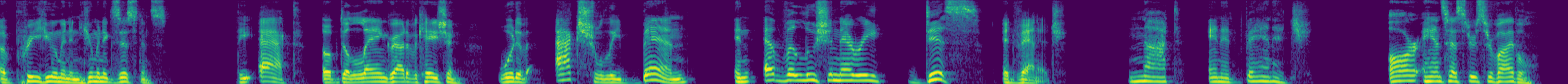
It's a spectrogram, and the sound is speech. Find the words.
of pre human and human existence, the act of delaying gratification would have actually been an evolutionary disadvantage, not an advantage. Our ancestors' survival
